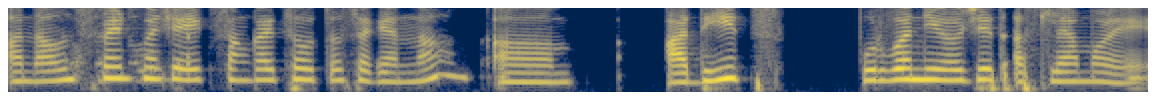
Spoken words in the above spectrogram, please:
अनाउन्समेंट म्हणजे एक सांगायचं होतं सगळ्यांना आधीच पूर्वनियोजित असल्यामुळे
